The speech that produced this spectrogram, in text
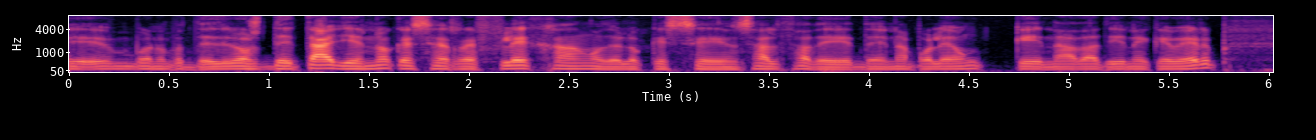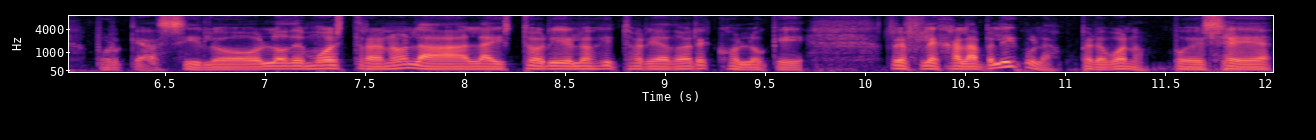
eh, bueno, de los detalles ¿no? que se reflejan o de lo que se ensalza de, Napoleón, que nada tiene que ver, porque así lo, demuestra ¿no? La, historia y los historiadores con lo que refleja la película. Pero bueno, pues eh,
